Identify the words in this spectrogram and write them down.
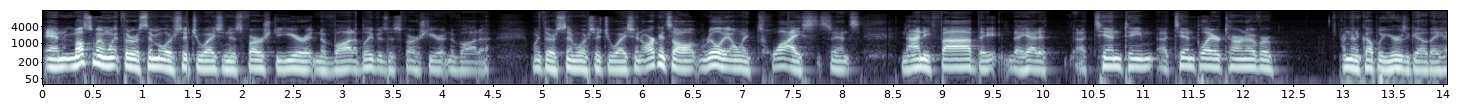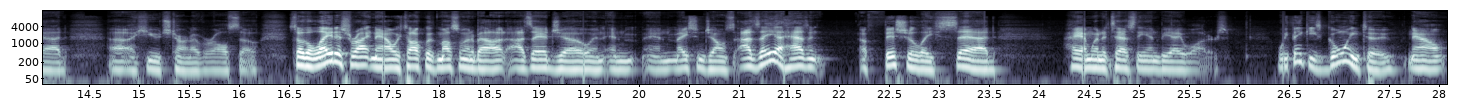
And Musselman went through a similar situation his first year at Nevada. I believe it was his first year at Nevada. Went through a similar situation. Arkansas really only twice since '95 they they had a, a ten team a ten player turnover, and then a couple years ago they had uh, a huge turnover also. So the latest right now, we talked with Musselman about Isaiah Joe and, and, and Mason Jones. Isaiah hasn't officially said, hey, I'm going to test the NBA waters. We think he's going to. Now,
